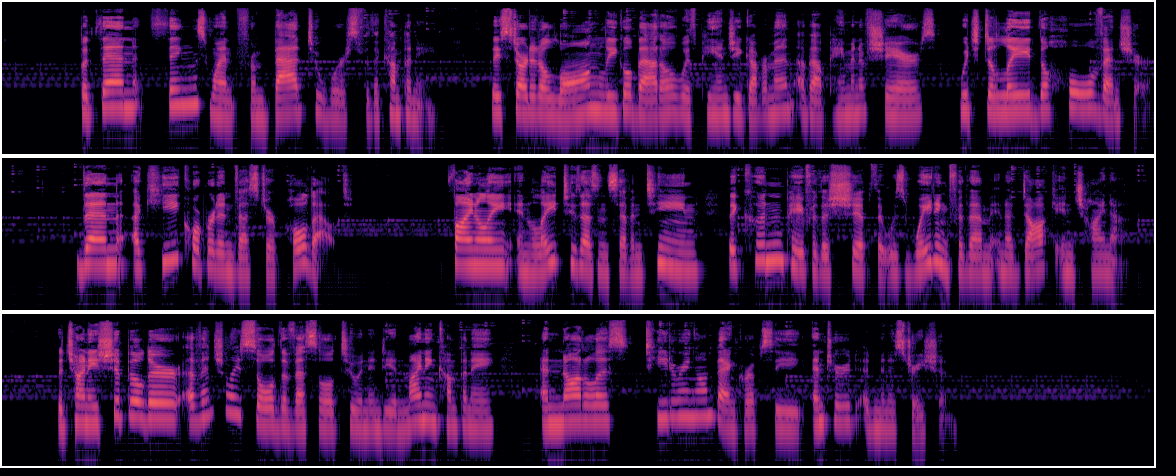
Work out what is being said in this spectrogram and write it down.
But then things went from bad to worse for the company. They started a long legal battle with PNG government about payment of shares, which delayed the whole venture. Then a key corporate investor pulled out, Finally, in late 2017, they couldn't pay for the ship that was waiting for them in a dock in China. The Chinese shipbuilder eventually sold the vessel to an Indian mining company, and Nautilus, teetering on bankruptcy, entered administration.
